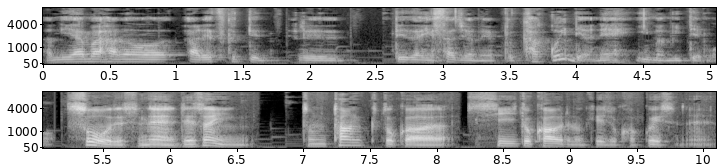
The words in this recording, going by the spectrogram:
あのヤマハのあれ作ってるデザインスタジオのやっぱかっこいいんだよね、今見ても。そうですね。デザイン、そのタンクとかシートカウルの形状かっこいいですね。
